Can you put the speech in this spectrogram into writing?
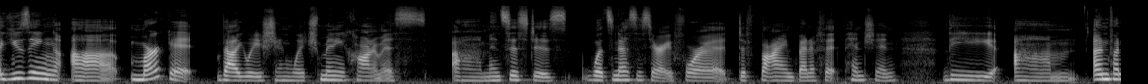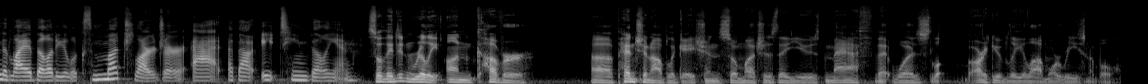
Using uh, market valuation, which many economists um, insist is what's necessary for a defined benefit pension, the um, unfunded liability looks much larger at about 18 billion. So they didn't really uncover uh, pension obligations so much as they used math that was l- arguably a lot more reasonable.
